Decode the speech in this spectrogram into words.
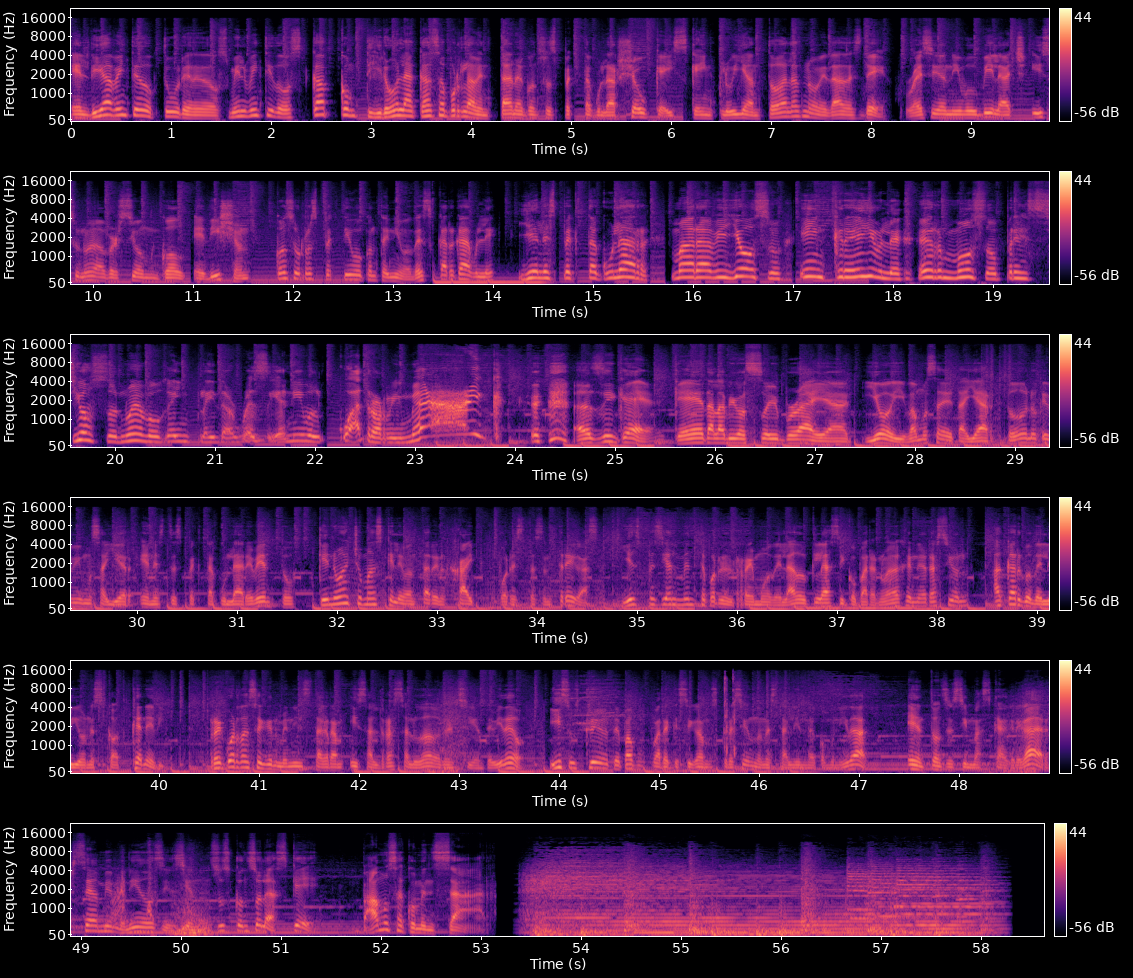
El día 20 de octubre de 2022, Capcom tiró la casa por la ventana con su espectacular showcase que incluían todas las novedades de Resident Evil Village y su nueva versión Gold Edition con su respectivo contenido descargable y el espectacular, maravilloso, increíble, hermoso, precioso nuevo gameplay de Resident Evil 4 Remake. Así que, ¿qué tal amigos? Soy Brian y hoy vamos a detallar todo lo que vimos ayer en este espectacular evento que no ha hecho más que levantar el hype por estas entregas y especialmente por el remodelado clásico para nueva generación a cargo de Leon Scott Kennedy. Recuerda seguirme en Instagram y saldrás saludado en el siguiente video. Y suscríbete papu para que sigamos creciendo en esta linda comunidad. Entonces sin más que agregar, sean bienvenidos y enciendan sus consolas que vamos a comenzar.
